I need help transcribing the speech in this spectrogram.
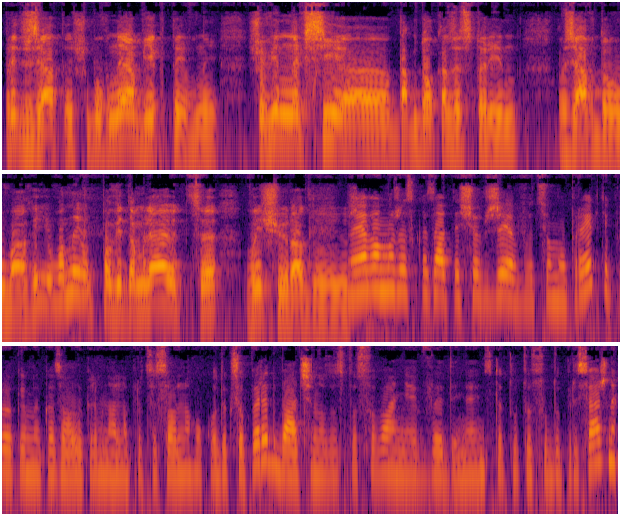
предвзятий, що був необ'єктивний, що він не всі е, там докази сторін взяв до уваги, і вони от повідомляють це Вищою радою Ну, я вам можу сказати, що вже в цьому проєкті, про який ми казали, кримінально-процесуального кодексу, передбачено застосування і введення інституту суду присяжних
